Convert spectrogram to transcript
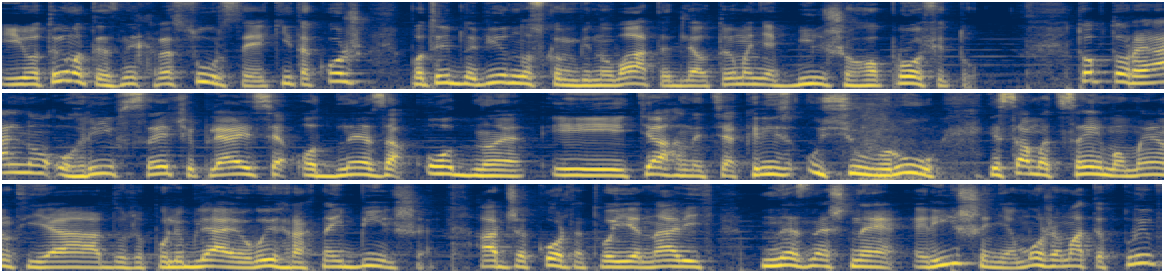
і отримати з них ресурси, які також потрібно вірно скомбінувати для отримання більшого профіту. Тобто реально у грі все чіпляється одне за одне і тягнеться крізь усю гру. І саме цей момент я дуже полюбляю в іграх найбільше, адже кожне твоє навіть незначне рішення може мати вплив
